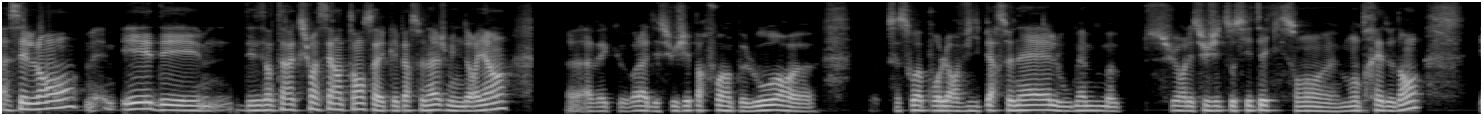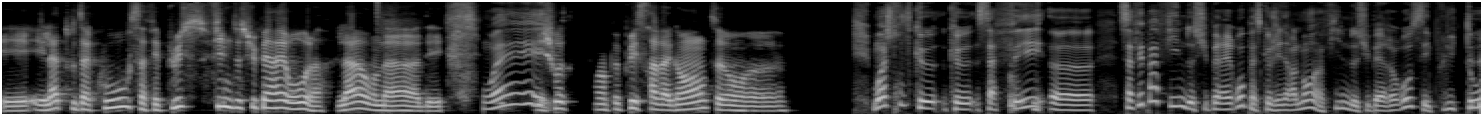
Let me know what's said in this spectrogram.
assez lents et des des interactions assez intenses avec les personnages, mine de rien, avec voilà des sujets parfois un peu lourds, que ce soit pour leur vie personnelle ou même sur les sujets de société qui sont montrés dedans. Et, et là, tout à coup, ça fait plus film de super-héros. Là, là, on a des, Ouais. des choses un peu plus extravagantes. euh, Moi, je trouve que, que ça fait euh, ça fait pas film de super-héros parce que généralement un film de super-héros c'est plutôt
